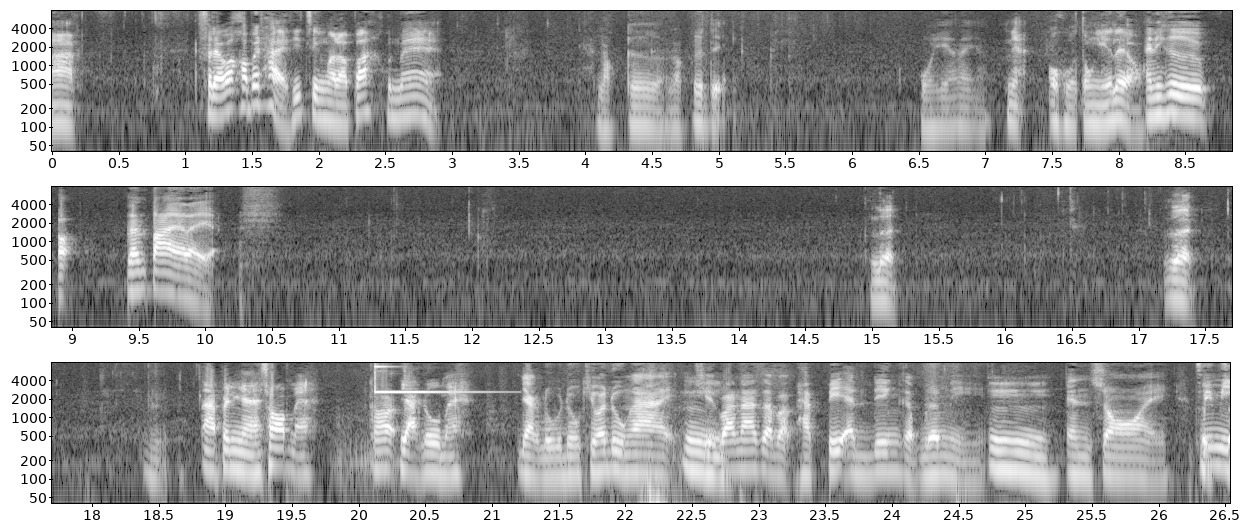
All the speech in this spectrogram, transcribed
มาก แสดงว่าเขาไปถ่ายที่จริงมาแล้วปะคุณแม่ล็อกเกอร์ล็อกเกอร์เด็กโอ้ยอะไรอะเนี่ยโอ้โหตรงนี้เลยเหรออันนี้คือเอ่อด้านใต้อะไรอะเลิศเลิศ อะเป็นไงชอบไหมก็อยากดูไหมอยากดูดูคิดว่าดูง่ายอืมคิดว่าน่าจะแบบแฮปปี้เอนดิ้งกับเรื่องนี้อืม enjoy สุดๆไม่มี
